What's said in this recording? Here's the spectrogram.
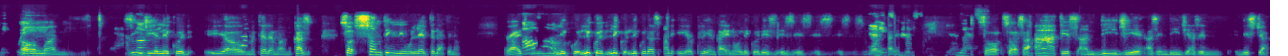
Liquid. Oh man, I love ZJ Liquid, yo, me tell you man, because so something new led to that, you know, right? Oh. Liquid, liquid, liquid, liquid us on air playing, because you know liquid is is is is is, is Yeah, more It's talented. Yeah. Yes. So so so artist and DJ as in DJ as in this jack.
